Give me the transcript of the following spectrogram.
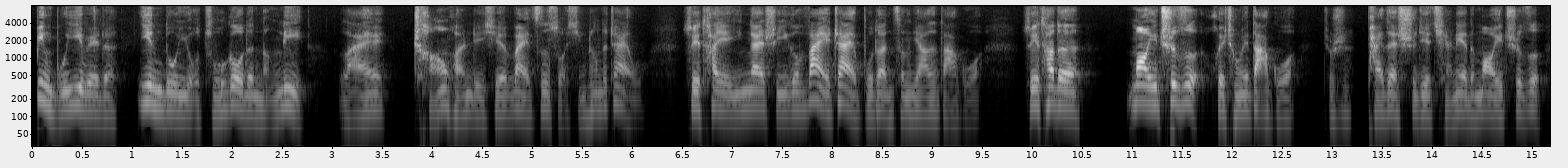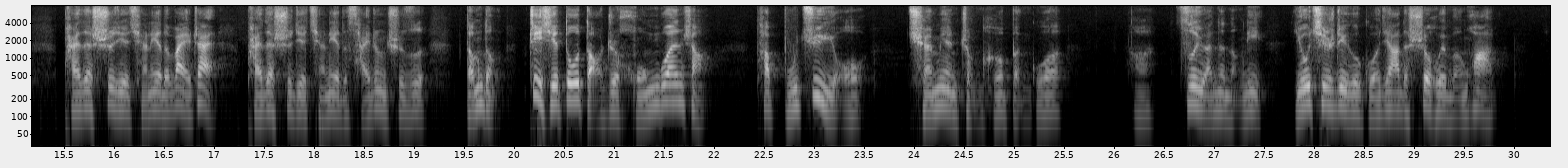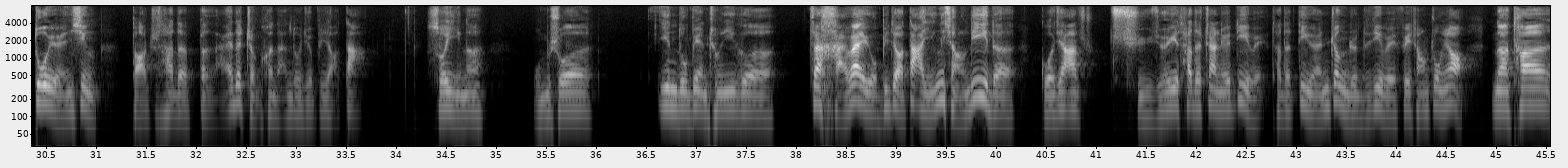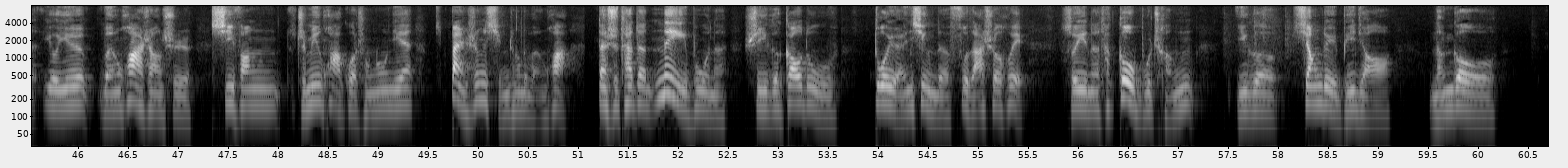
并不意味着印度有足够的能力来偿还这些外资所形成的债务。所以它也应该是一个外债不断增加的大国。所以它的贸易赤字会成为大国，就是排在世界前列的贸易赤字，排在世界前列的外债，排在世界前列的财政赤字等等。这些都导致宏观上，它不具有全面整合本国啊资源的能力，尤其是这个国家的社会文化多元性，导致它的本来的整合难度就比较大。所以呢，我们说，印度变成一个在海外有比较大影响力的国家，取决于它的战略地位，它的地缘政治的地位非常重要。那它又因为文化上是西方殖民化过程中间。半生形成的文化，但是它的内部呢是一个高度多元性的复杂社会，所以呢它构不成一个相对比较能够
